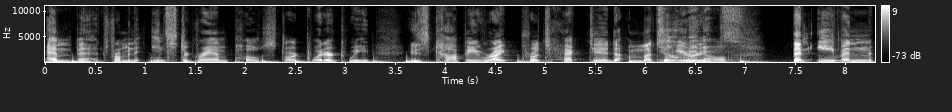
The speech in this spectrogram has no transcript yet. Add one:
embed from an Instagram post or Twitter tweet is copyright protected material, then even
